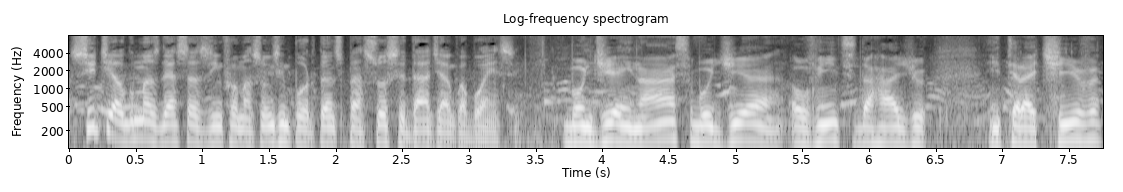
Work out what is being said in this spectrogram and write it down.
Cite algumas dessas informações importantes para a sua cidade aguaboense. Bom dia, Inácio. Bom dia, ouvintes da Rádio Interativa.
